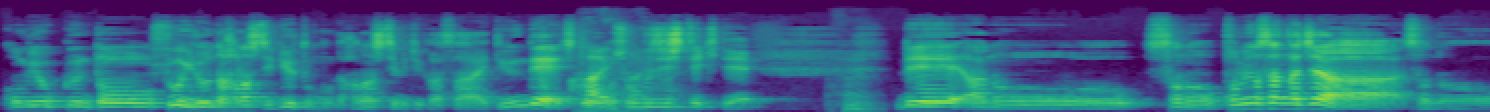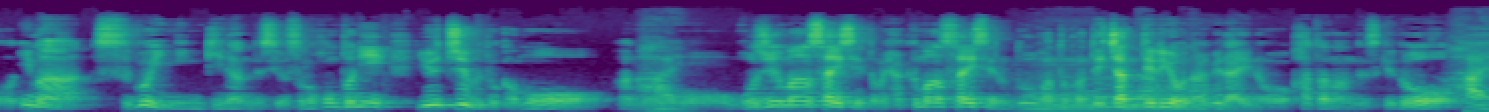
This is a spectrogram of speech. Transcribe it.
小宮くんとすごいいろんな話できると思うんで話してみてくださいって言うんで、ちょっと食事してきて、うんで、あのーその、小宮さんがじゃあ、その、今、すごい人気なんですよ。その本当に YouTube とかも、あのーはい50万再生とか100万再生の動画とか出ちゃってるようなぐらいの方なんですけど、はい。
